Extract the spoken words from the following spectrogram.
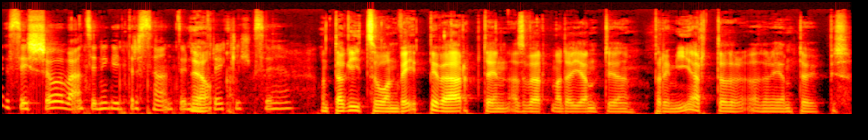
Es ist schon wahnsinnig interessant und Ja. eindrücklich gesehen. Und da gibt es so einen Wettbewerb, dann, also wird man da irgendwie prämiert oder, oder irgendetwas?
